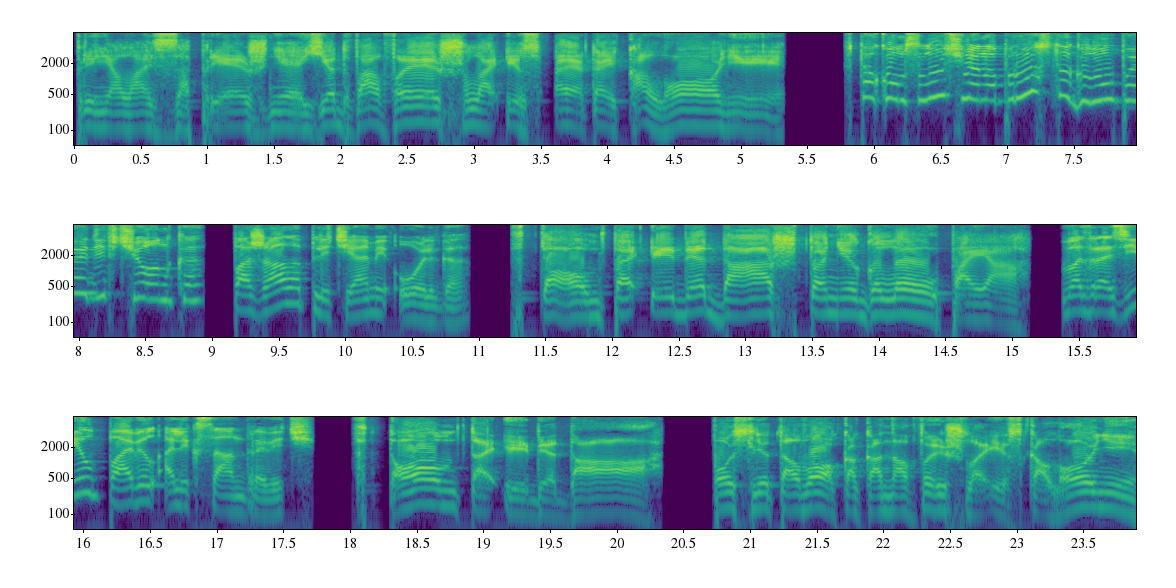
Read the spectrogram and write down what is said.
принялась за прежнее, едва вышла из этой колонии. В таком случае она просто глупая девчонка, пожала плечами Ольга. В том-то и беда, что не глупая, возразил Павел Александрович. В том-то и беда. После того, как она вышла из колонии,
